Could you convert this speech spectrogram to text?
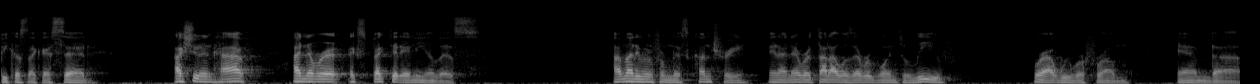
because, like I said, I shouldn't have. I never expected any of this. I'm not even from this country, and I never thought I was ever going to leave where we were from. And uh,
